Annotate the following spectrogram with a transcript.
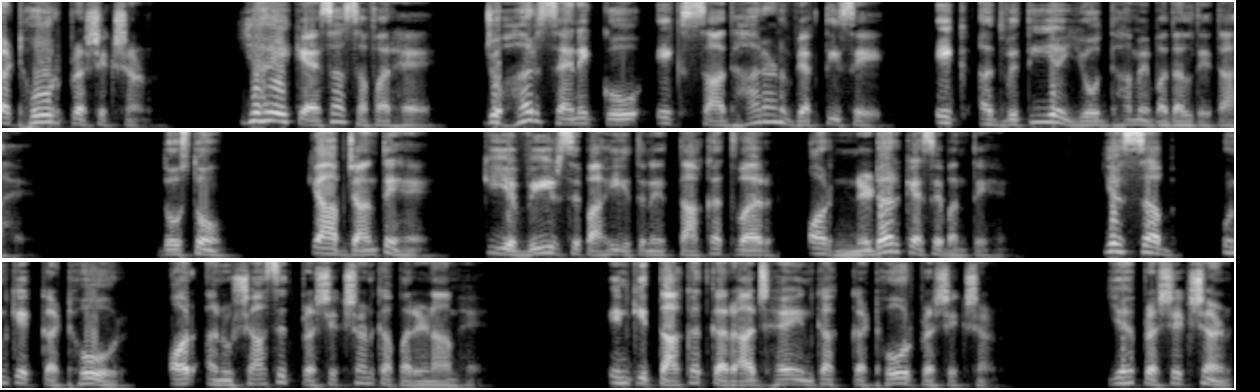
कठोर प्रशिक्षण। यह एक ऐसा सफ़र है, जो हर सैनिक को एक साधारण व्यक्ति से एक अद्वितीय योद्धा में बदल देता है। दोस्तों, क्या आप जानते हैं कि ये वीर सिपाही इतने ताकतवर और निडर कैसे बनते हैं? यह सब उनके कठोर और अनुशासित प्रशिक्षण का परिणाम है। इनकी ताकत का राज है इनका कठोर प्रशिक्षण। यह प्रशिक्षण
